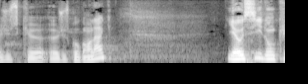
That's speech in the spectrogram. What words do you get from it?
jusqu'au Grand Lac. Il y a aussi donc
